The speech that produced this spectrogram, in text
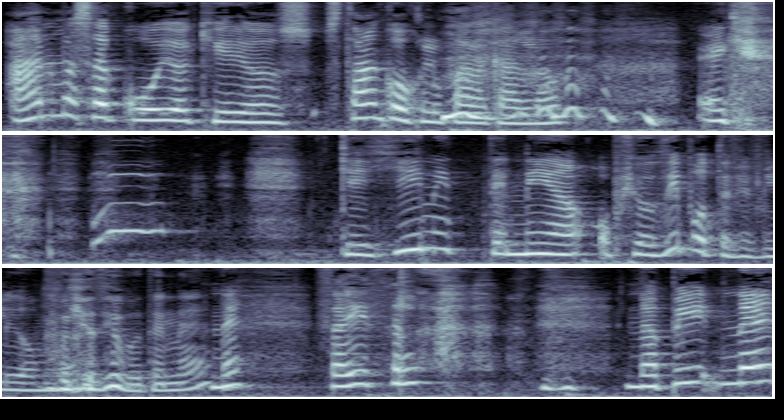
αν μας ακούει ο κύριος Στάνκοχλου παρακαλώ ε, και, και γίνει ταινία οποιοδήποτε βιβλίο μου Οποιοδήποτε, ναι. ναι, θα ήθελα να πει ναι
